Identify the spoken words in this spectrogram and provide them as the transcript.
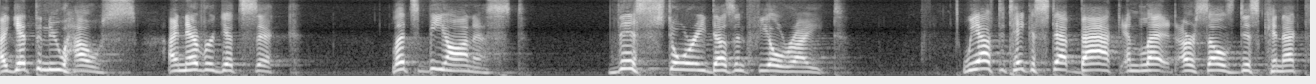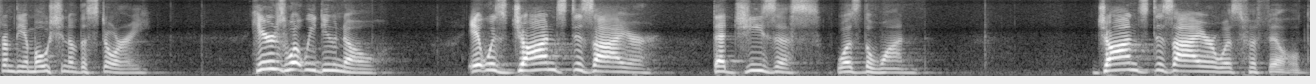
I get the new house. I never get sick. Let's be honest. This story doesn't feel right. We have to take a step back and let ourselves disconnect from the emotion of the story. Here's what we do know it was John's desire that Jesus was the one. John's desire was fulfilled.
